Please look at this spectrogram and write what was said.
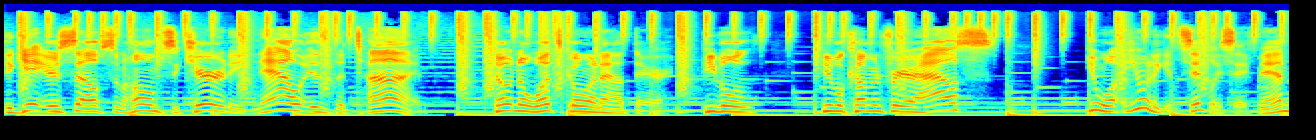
to get yourself some home security, now is the time. Don't know what's going out there. People people coming for your house. you want you want to get SimpliSafe, man.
